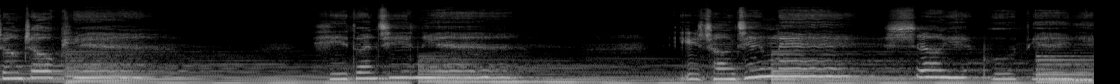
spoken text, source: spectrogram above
张照片，一段纪念，一场经历，像一部电影。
